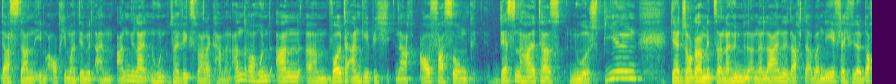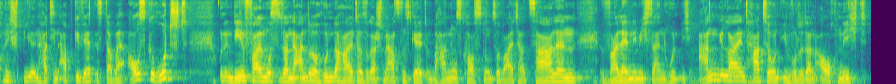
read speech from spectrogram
dass dann eben auch jemand, der mit einem angeleinten Hund unterwegs war, da kam ein anderer Hund an, ähm, wollte angeblich nach Auffassung dessen Halters nur spielen. Der Jogger mit seiner Hündin an der Leine dachte aber, nee, vielleicht will er doch nicht spielen, hat ihn abgewehrt, ist dabei ausgerutscht. Und in dem Fall musste dann der andere Hundehalter sogar Schmerzensgeld und Behandlungskosten und so weiter zahlen, weil er nämlich seinen Hund nicht angeleint hatte und ihm wurde dann auch nicht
